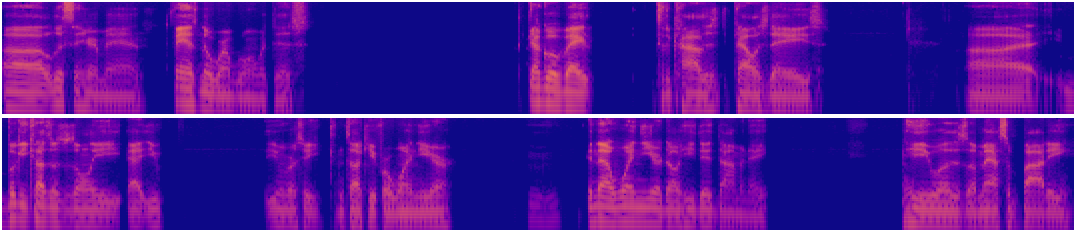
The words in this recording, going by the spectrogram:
Uh, listen here, man. Fans know where I'm going with this. Gotta go back to the college college days. Uh, Boogie Cousins was only at U- University of Kentucky for one year in that one year though he did dominate he was a massive body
